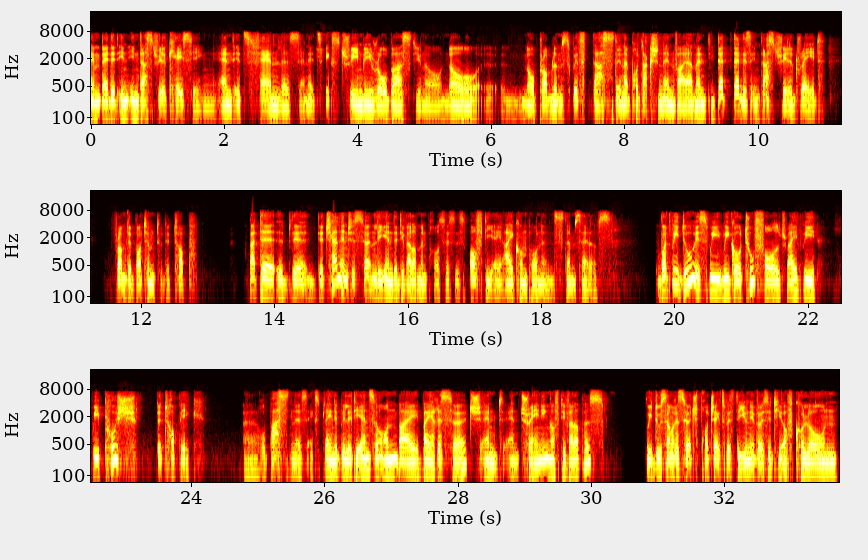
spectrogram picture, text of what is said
embedded in industrial casing and it's fanless and it's extremely robust you know no no problems with dust in a production environment that that is industrial grade from the bottom to the top but the, the, the challenge is certainly in the development processes of the AI components themselves. What we do is we, we go twofold, right? We, we push the topic, uh, robustness, explainability, and so on by, by research and, and training of developers. We do some research projects with the University of Cologne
